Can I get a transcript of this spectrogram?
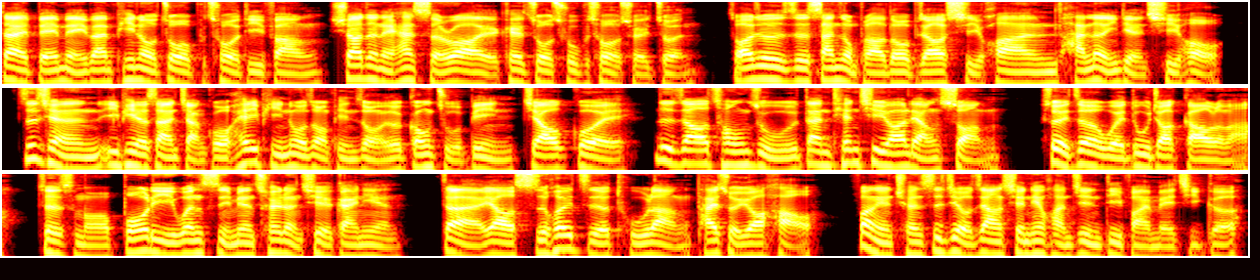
在北美，一般 Pinot 做的不错的地方，Chardonnay 和 Syrah 也可以做出不错的水准。主要就是这三种葡萄都比较喜欢寒冷一点的气候。之前 EP 二三讲过，黑皮诺这种品种有公主病，娇贵，日照充足，但天气又要凉爽，所以这个纬度就要高了嘛。这是什么玻璃温室里面吹冷气的概念？再来要石灰质的土壤，排水又好。放眼全世界，有这样先天环境的地方也没几个。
